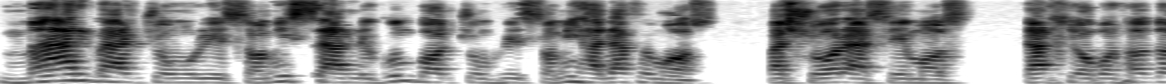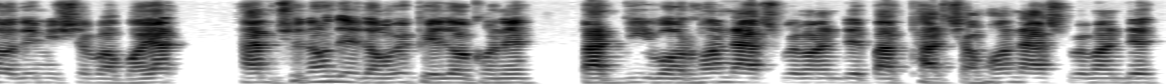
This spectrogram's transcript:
مرگ بر جمهوری اسلامی سرنگون با جمهوری اسلامی هدف ماست و شعار اصلی ماست. در خیابان ها داده میشه و باید همچنان ادامه پیدا کنه. بر دیوارها نقش ببنده بر پرچم ها نقش ببنده.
